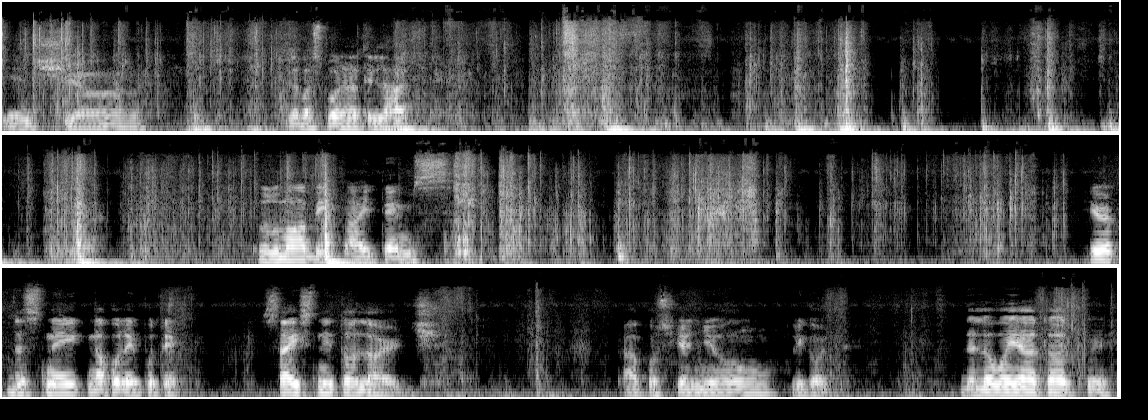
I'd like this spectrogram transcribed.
Yan siya. Labas po natin lahat. Puro mga baked items. Year of the snake na kulay puti. Size nito large. Tapos yan yung likod. Dalawa yata ito eh.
